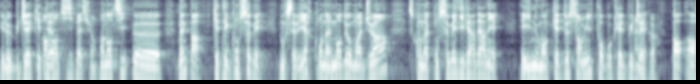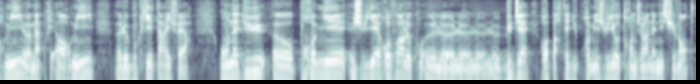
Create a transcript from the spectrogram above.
et le budget qui était... En anticipation En anti, euh, Même pas, qui était consommé. Donc ça veut dire qu'on a mmh. demandé au mois de juin ce qu'on a consommé l'hiver dernier. Et il nous manquait 200 000 pour boucler le budget, ah, hormis, euh, hormis le bouclier tarifaire. On a dû, au 1er juillet, revoir le, le, budget, repartait du 1er juillet au 30 juin l'année suivante.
